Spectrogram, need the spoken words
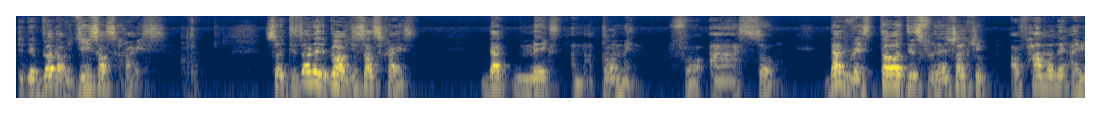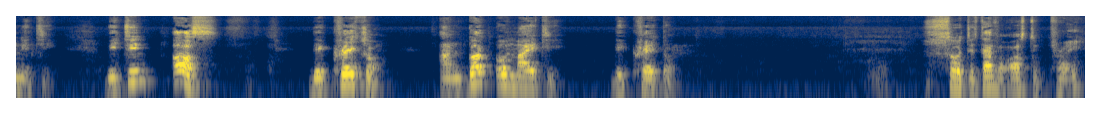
to the blood of Jesus Christ. So it is only the blood of Jesus Christ that makes an atonement for our soul. That restores this relationship of harmony and unity between us, the creature, and God Almighty, the Creator. So it is time for us to pray.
